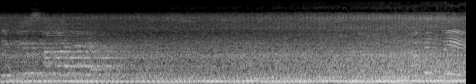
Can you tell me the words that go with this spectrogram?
Çok hızlıyım.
